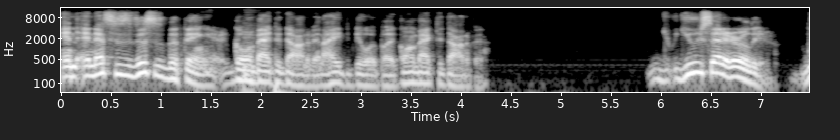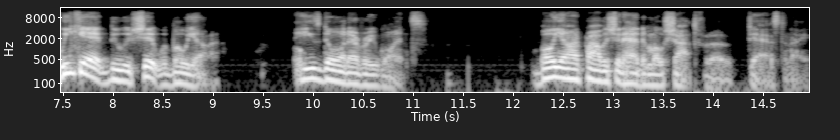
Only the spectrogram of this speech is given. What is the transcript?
and and this is this is the thing. Going back to Donovan, I hate to do it, but going back to Donovan, you, you said it earlier. We can't do shit with Bojan. He's doing whatever he wants. Bojan probably should have had the most shots for the Jazz tonight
